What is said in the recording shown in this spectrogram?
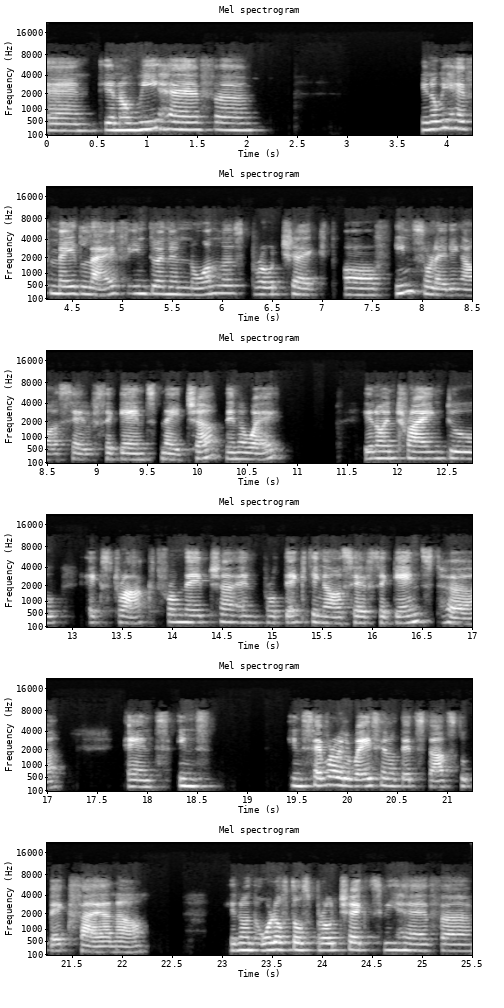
And, you know, we have, uh, you know, we have made life into an enormous project of insulating ourselves against nature in a way, you know, and trying to extract from nature and protecting ourselves against her. And in, in several ways, you know, that starts to backfire now. you know, all of those projects we have uh,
